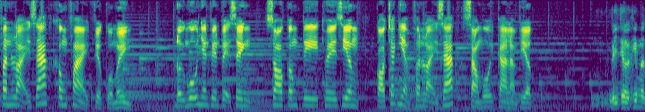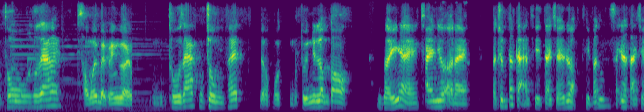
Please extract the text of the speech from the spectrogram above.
phân loại rác không phải việc của mình. Đội ngũ nhân viên vệ sinh do công ty thuê riêng có trách nhiệm phân loại rác sau mỗi ca làm việc. Bình thường khi mà thu thu rác ấy, 60 70 người thu rác chung hết được một, một túi ni lông to. Giấy này chai nhựa này nói chung tất cả thì tái chế được thì vẫn sẽ được tái chế.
